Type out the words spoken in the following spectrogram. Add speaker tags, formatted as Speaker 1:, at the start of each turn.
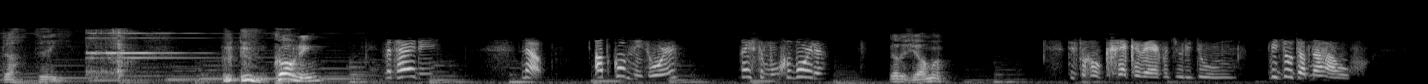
Speaker 1: drie. Koning?
Speaker 2: Met Heidi. Nou, Ad komt niet hoor. Hij is te moe geworden.
Speaker 1: Dat is jammer.
Speaker 2: Het is toch ook gekke werk wat jullie doen. Wie doet dat nou?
